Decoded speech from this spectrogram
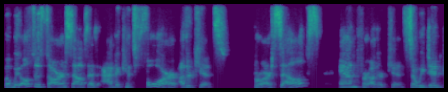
but we also saw ourselves as advocates for other kids, for ourselves and for other kids. So we did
